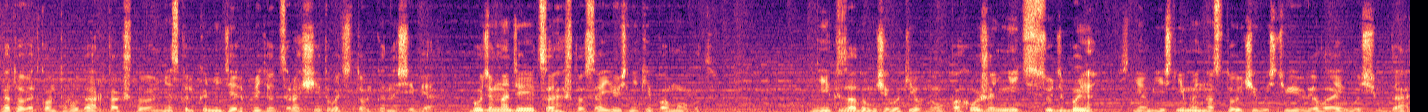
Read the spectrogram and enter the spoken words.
готовят контрудар, так что несколько недель придется рассчитывать только на себя. Будем надеяться, что союзники помогут». Ник задумчиво кивнул. Похоже, нить судьбы с необъяснимой настойчивостью вела его сюда.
